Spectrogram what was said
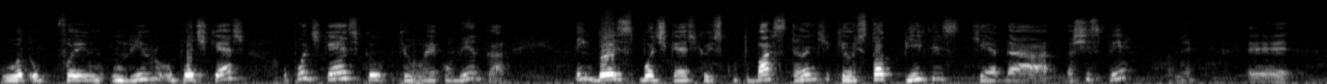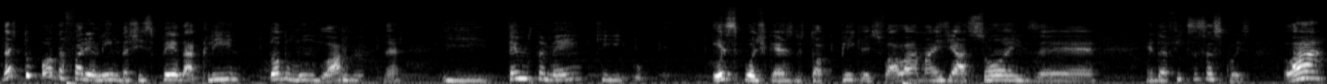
o outro foi um, um, livro, o podcast. O podcast que eu, que eu recomendo, cara, tem dois podcasts que eu escuto bastante, que é o Stock Pickers, que é da, da XP, né? É, da, do Paulo da Faria Lima, da XP, da Clean, todo mundo lá, uhum. né? E temos também que esse podcast do Stock Pickers fala mais de ações, é, renda fixa, essas coisas. Lá,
